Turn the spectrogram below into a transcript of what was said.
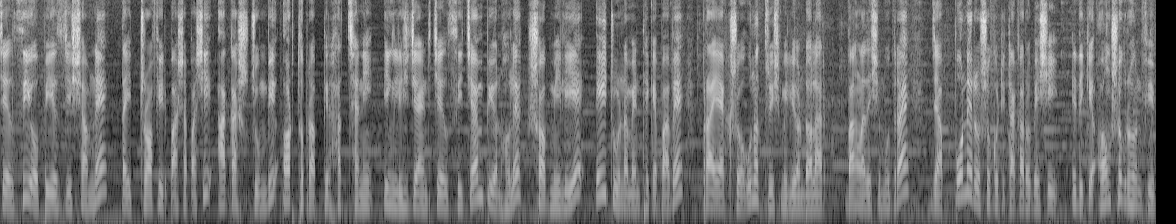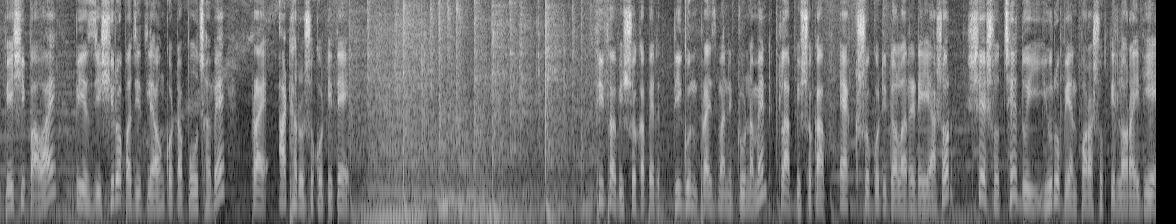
চেলসি ও পিএসজির সামনে, তাই ট্রফির পাশাপাশি আকাশচুম্বী অর্থপ্রাপ্তির হাতছানি। ইংলিশ জায়ান্ট চেলসি চ্যাম্পিয়ন হলে সব মিলিয়ে এই টুর্নামেন্ট থেকে পাবে প্রায় একশো উনত্রিশ মিলিয়ন ডলার। বাংলাদেশি মুদ্রায় যা পনেরোশো কোটি টাকারও বেশি। এদিকে অংশগ্রহণ ফি বেশি পাওয়ায় পিএসজি শিরোপা জিতলে অঙ্কটা পৌঁছাবে প্রায় আঠারোশো কোটিতে। ফিফা বিশ্বকাপের দ্বিগুণ প্রাইজ মানি টুর্নামেন্ট ক্লাব বিশ্বকাপ একশো কোটি ডলারের এই আসর শেষ হচ্ছে দুই ইউরোপিয়ান পরাশক্তির লড়াই দিয়ে।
